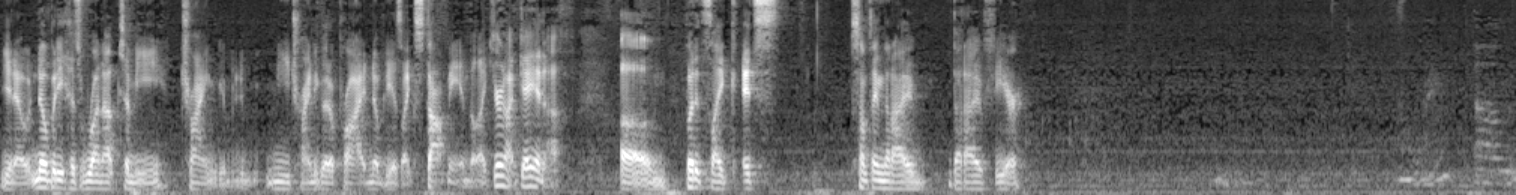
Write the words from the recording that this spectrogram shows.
You know, nobody has run up to me trying me trying to go to Pride. Nobody has like stopped me and been like, "You're not gay enough." Um, but it's like it's something that I that I fear. All right. Um,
